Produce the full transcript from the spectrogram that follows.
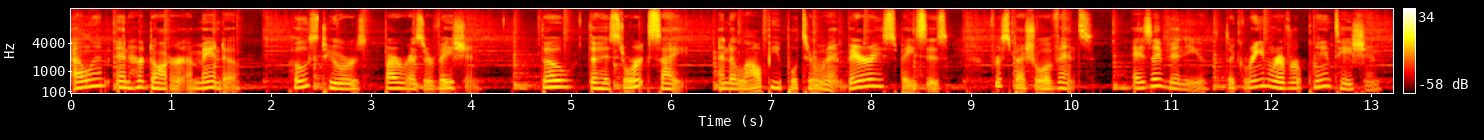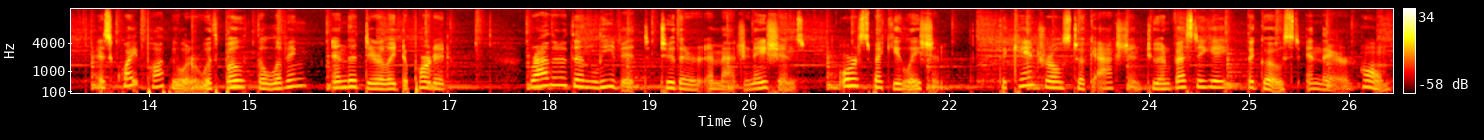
Ellen and her daughter Amanda host tours by reservation though the historic site and allow people to rent various spaces for special events. As a venue, the Green River Plantation is quite popular with both the living and the dearly departed. Rather than leave it to their imaginations or speculation, the Cantrells took action to investigate the ghost in their home.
